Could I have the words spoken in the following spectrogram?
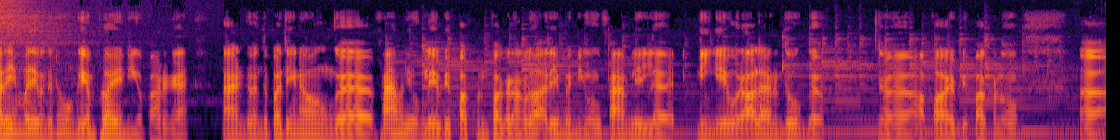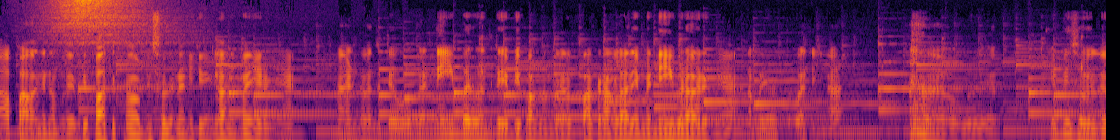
அதே மாதிரி வந்துட்டு உங்கள் எம்ப்ளாயை நீங்கள் பாருங்கள் அண்ட் வந்து பார்த்தீங்கன்னா, உங்கள் ஃபேமிலி உங்களை எப்படி பார்க்கணும்னு பார்க்குறாங்களோ, அதே மாதிரி நீங்கள் உங்கள் ஃபேமிலியில் நீங்கள் ஒரு ஆளாக இருந்து உங்கள் அப்பா எப்படி பார்க்கணும், அப்பா வந்து நம்மளை எப்படி பார்த்துக்கணும் அப்படின்னு சொல்லி நினைக்கிறீங்களோ, அந்த மாதிரி இருங்க. அண்ட் வந்துட்டு உங்கள் நெய்பர் வந்துட்டு எப்படி பார்க்கணும் பார்க்குறாங்களோ, அதே மாதிரி நெய்பராக இருங்க. அந்த மாதிரி வந்துட்டு பார்த்தீங்கன்னா, ஒரு எப்படி சொல்கிறது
